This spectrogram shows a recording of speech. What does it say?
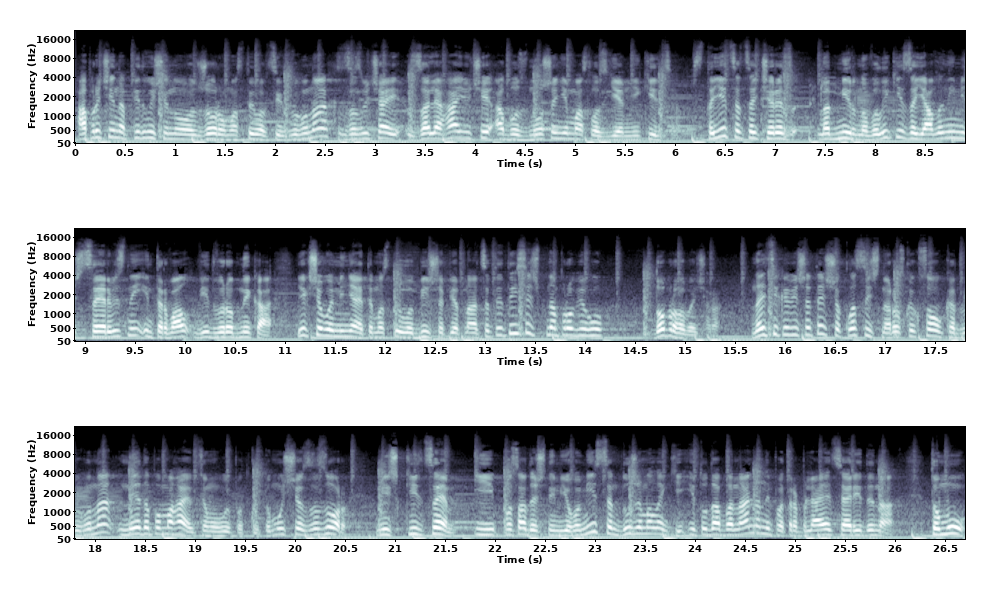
А причина підвищеного жору мастила в цих двигунах зазвичай залягаючі або зношені маслоз'ємні кільця. Стається це через надмірно великий заявлений міжсервісний інтервал від виробника. Якщо ви міняєте мастило більше 15 тисяч на пробігу, Доброго вечора. Найцікавіше те, що класична розкоксовка двигуна не допомагає в цьому випадку, тому що зазор між кільцем і посадочним його місцем дуже маленький, і туди банально не потрапляє ця рідина. Тому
